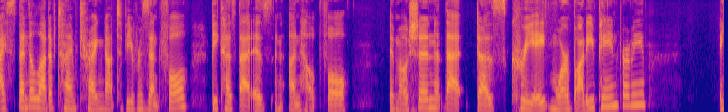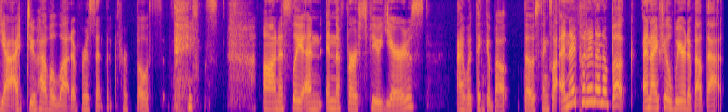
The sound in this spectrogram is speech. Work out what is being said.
I spend a lot of time trying not to be resentful because that is an unhelpful emotion that does create more body pain for me. Yeah, I do have a lot of resentment for both things, honestly. And in the first few years, I would think about those things. And I put it in a book, and I feel weird about that.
